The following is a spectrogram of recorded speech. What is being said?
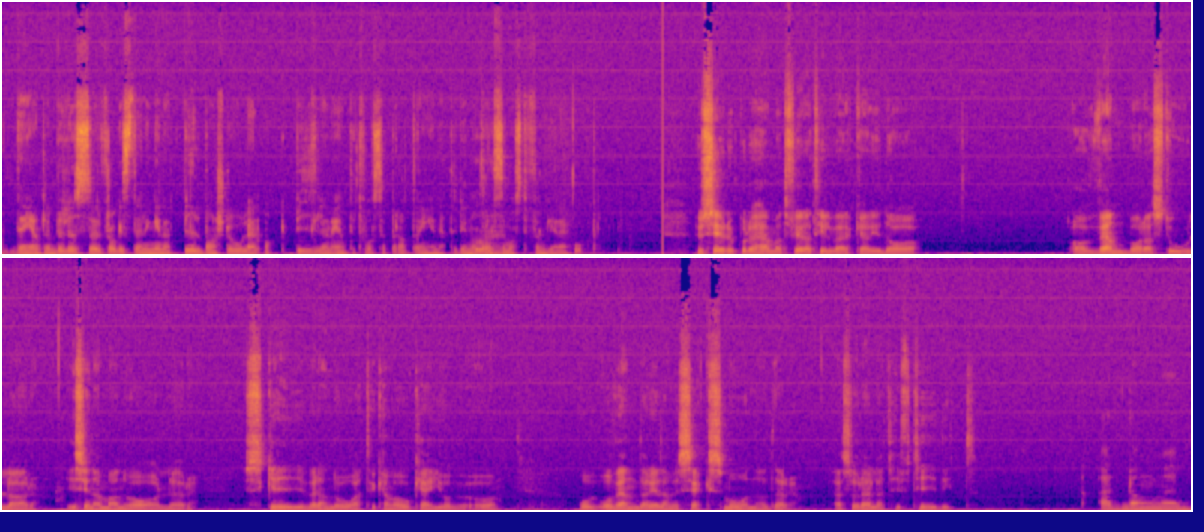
det egentligen belyser frågeställningen att bilbarnstolen och bilen är inte två separata enheter. Det är någonting som måste fungera ihop. Hur ser du på det här med att flera tillverkare idag av vändbara stolar i sina manualer skriver ändå att det kan vara okej att och, och, och vända redan vid sex månader. Alltså relativt tidigt. Ja, De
